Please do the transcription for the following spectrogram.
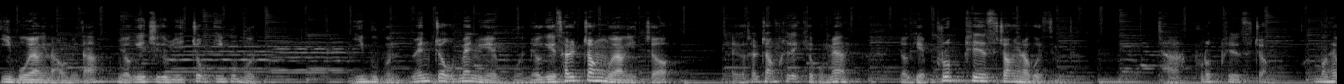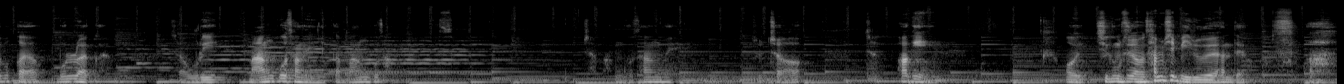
이 모양이 나옵니다. 여기 지금 이쪽 이 부분 이 부분 왼쪽 맨 위에 부분 여기 설정 모양이 있죠. 자 이거 설정 클릭해 보면 여기에 프로필 수정이라고 있습니다. 자 프로필 수정 한번 해볼까요? 뭘로 할까요? 자 우리 망고상회니까 망고상회. 자 망고상회 좋죠. 자 확인. 어 지금 수정 30일 후에 한대요. 아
